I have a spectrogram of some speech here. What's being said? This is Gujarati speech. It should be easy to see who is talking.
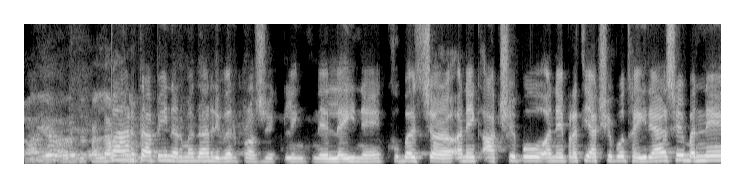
Speaker 1: પાર તાપી નર્મદા રિવર પ્રોજેક્ટ લિંકને લઈને ખૂબ જ અનેક આક્ષેપો અને પ્રતિ આક્ષેપો થઈ રહ્યા છે. બંને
